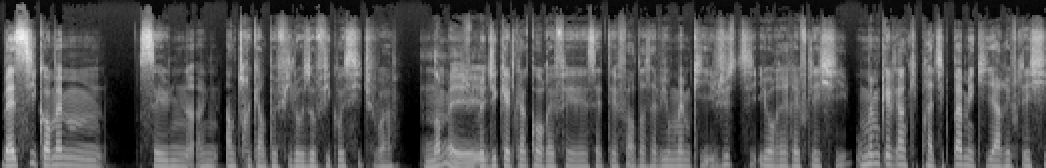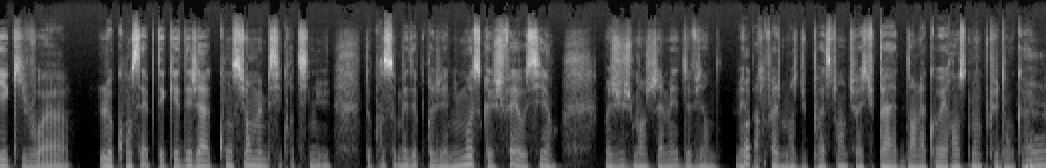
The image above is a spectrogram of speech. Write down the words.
Ben, si, quand même, c'est une, une- un truc un peu philosophique aussi, tu vois. Non, mais... Je me dis quelqu'un qui aurait fait cet effort dans sa vie, ou même qui juste y aurait réfléchi, ou même quelqu'un qui pratique pas, mais qui y a réfléchi et qui voit le concept et qui est déjà conscient, même s'il continue de consommer des produits animaux, ce que je fais aussi. hein. Moi, juste, je mange jamais de viande. Mais parfois, je mange du poisson, tu vois, je suis pas dans la cohérence non plus. Donc, euh, Hmm.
